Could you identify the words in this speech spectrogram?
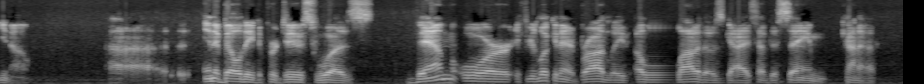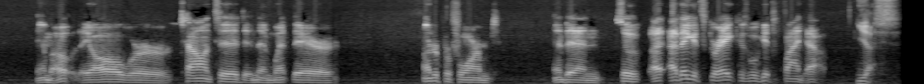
you know uh, inability to produce was them, or if you're looking at it broadly, a lot of those guys have the same kind of mo. They all were talented and then went there, underperformed, and then so I, I think it's great because we'll get to find out. Yes,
